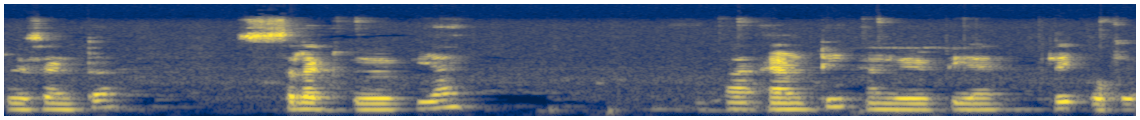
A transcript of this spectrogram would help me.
Press enter select Web API uh, empty and Web API click OK.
